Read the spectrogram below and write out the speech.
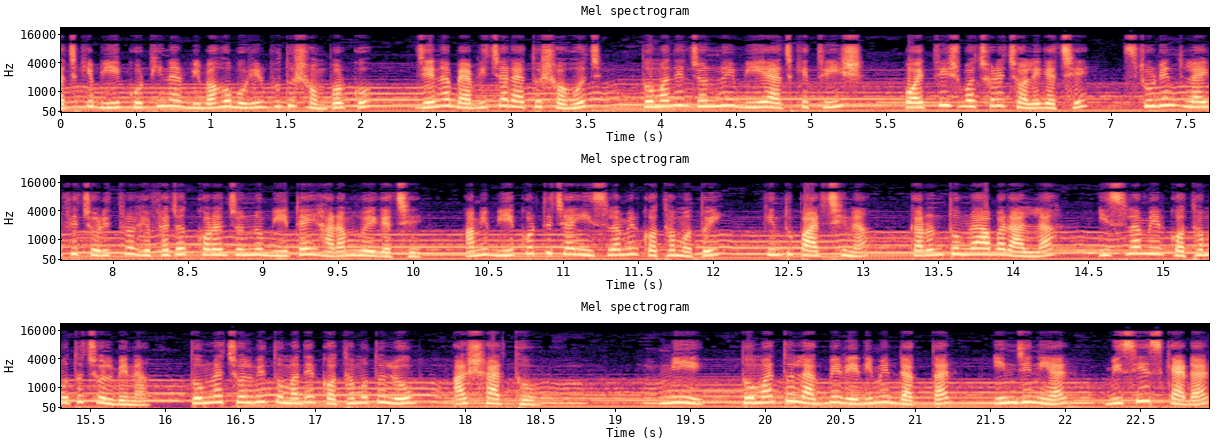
আজকে বিয়ে কঠিন আর বিবাহ বহির্ভূত সম্পর্ক, যে না ব্যবিচার এত সহজ, তোমাদের জন্যই বিয়ে আজকে ত্রিশ, পঁয়ত্রিশ বছরে চলে গেছে স্টুডেন্ট লাইফে চরিত্র হেফাজত করার জন্য বিয়েটাই হারাম হয়ে গেছে। আমি বিয়ে করতে চাই ইসলামের কথা মতোই, কিন্তু পারছি না, কারণ তোমরা আবার আল্লাহ, ইসলামের কথা মতো চলবে না। তোমরা চলবে তোমাদের কথা মতো লোভ আর স্বার্থ। নিয়ে তোমার তো লাগবে রেডিমেড ডাক্তার, ইঞ্জিনিয়ার, বিসিএস ক্যাডার,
